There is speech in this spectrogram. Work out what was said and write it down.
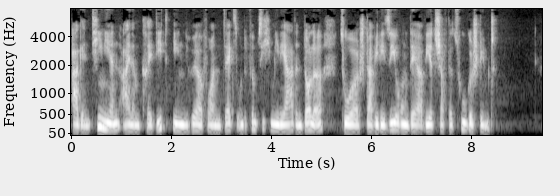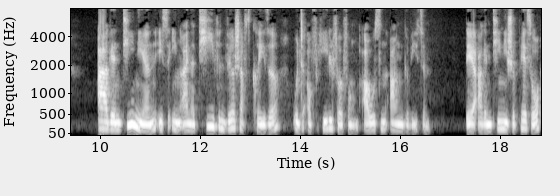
Argentinien einem Kredit in Höhe von 56 Milliarden Dollar zur Stabilisierung der Wirtschaft zugestimmt. Argentinien ist in einer tiefen Wirtschaftskrise und auf Hilfe von außen angewiesen. Der argentinische Peso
